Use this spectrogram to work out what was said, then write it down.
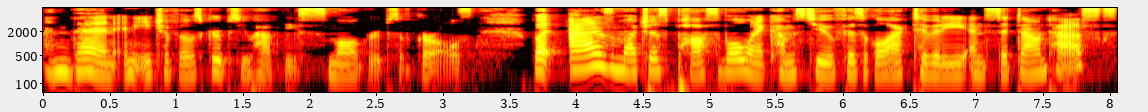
And then in each of those groups, you have these small groups of girls. But as much as possible when it comes to physical activity and sit down tasks,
